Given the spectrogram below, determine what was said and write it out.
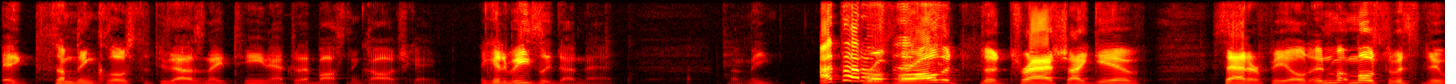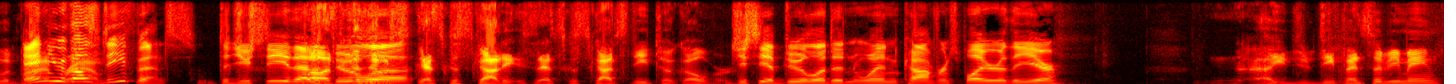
it, something close to 2018 after that Boston College game. They could have easily done that. I mean, I thought it for, was for all the, the trash I give Satterfield, and mo- most of it's to do with Brian and U of defense. Did you see that Well, it's 'cause it Abdullah? was- that's because Scotty. That's because Scott D took over. Did you see Abdullah didn't win Conference Player of the Year? Uh, defensive, you mean?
